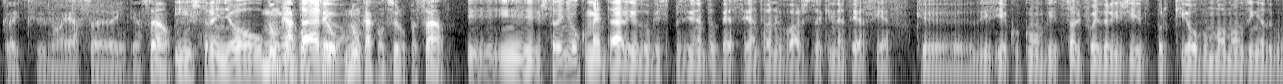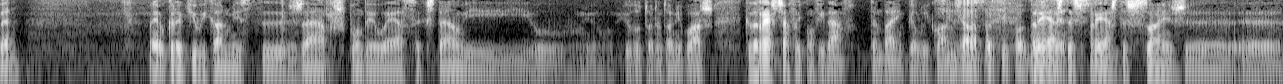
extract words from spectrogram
creio que não é essa a intenção. E estranhou o Nunca comentário... aconteceu, nunca aconteceu no passado. E- e estranhou o comentário do vice-presidente do PS, António Borges, aqui na TSF, que dizia que o convite só lhe foi dirigido porque houve uma mãozinha do governo. Bem, eu creio que o Economist já respondeu a essa questão e e o Dr. António Borges, que de resto já foi convidado também pelo Economist para estas, para estas sessões, eh,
